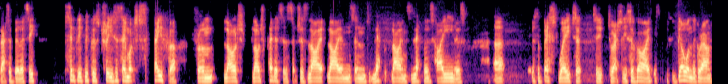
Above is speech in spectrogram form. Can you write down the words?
that ability simply because trees are so much safer from large large predators such as li- lions and leop- lions, leopards, hyenas. Uh, it's the best way to, to, to actually survive. If you go on the ground,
